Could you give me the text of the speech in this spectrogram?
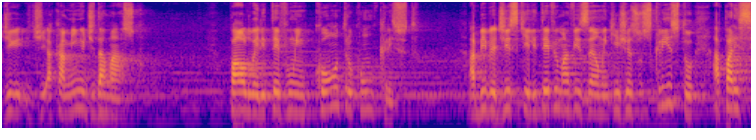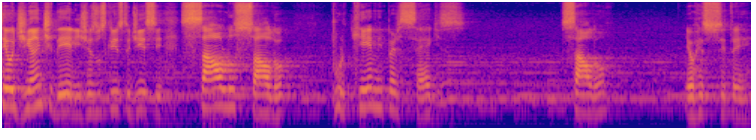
de, de, a caminho de Damasco, Paulo ele teve um encontro com Cristo a Bíblia diz que ele teve uma visão em que Jesus Cristo apareceu diante dele e Jesus Cristo disse: Saulo, Saulo, por que me persegues? Saulo, eu ressuscitei,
